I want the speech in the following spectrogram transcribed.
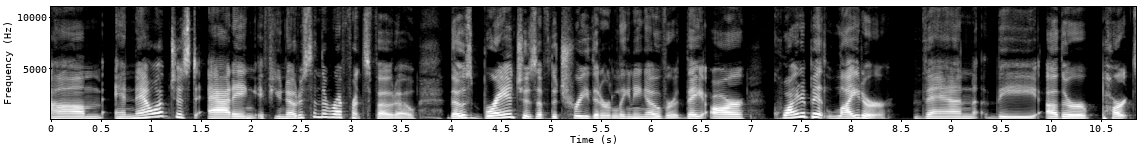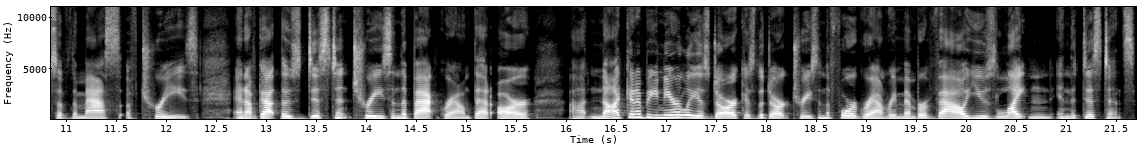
Um, and now I'm just adding, if you notice in the reference photo, those branches of the tree that are leaning over, they are quite a bit lighter than the other parts of the mass of trees. And I've got those distant trees in the background that are uh, not going to be nearly as dark as the dark trees in the foreground. Remember, values lighten in the distance.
